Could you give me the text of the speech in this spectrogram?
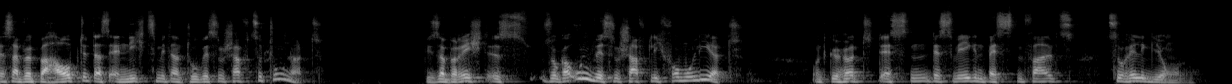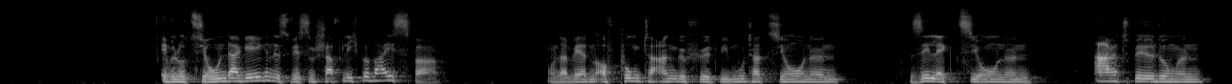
Deshalb wird behauptet, dass er nichts mit Naturwissenschaft zu tun hat. Dieser Bericht ist sogar unwissenschaftlich formuliert und gehört dessen deswegen bestenfalls zur Religion. Evolution dagegen ist wissenschaftlich beweisbar. Und da werden oft Punkte angeführt wie Mutationen, Selektionen, Artbildungen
